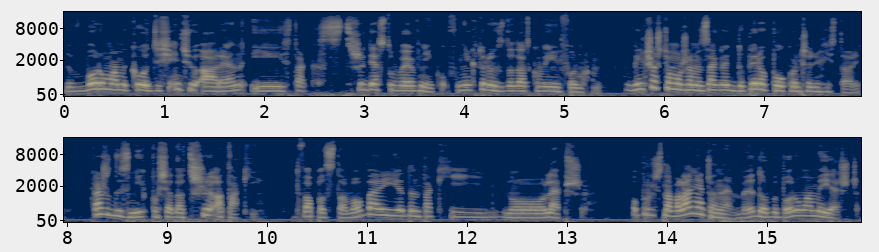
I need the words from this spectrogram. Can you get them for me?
Do wyboru mamy około 10 aren i tak z 30 wojowników, niektórych z dodatkowymi formami. Większością możemy zagrać dopiero po ukończeniu historii. Każdy z nich posiada trzy ataki. Dwa podstawowe i jeden taki, no, lepszy. Oprócz nawalania Janemby do wyboru mamy jeszcze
